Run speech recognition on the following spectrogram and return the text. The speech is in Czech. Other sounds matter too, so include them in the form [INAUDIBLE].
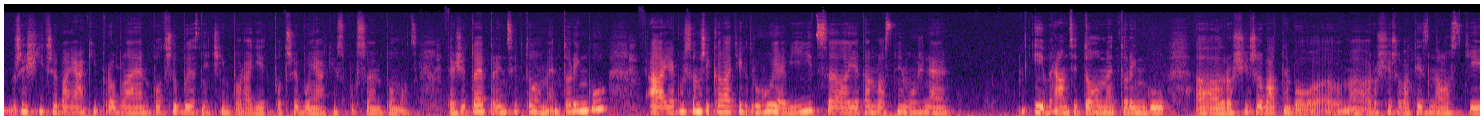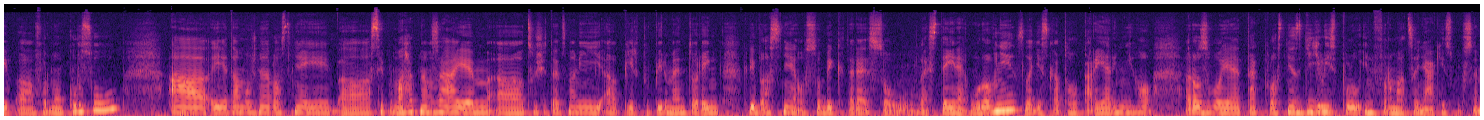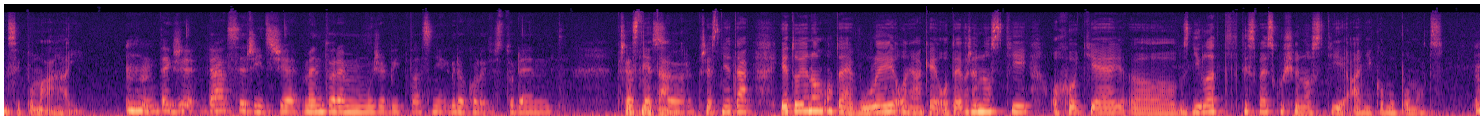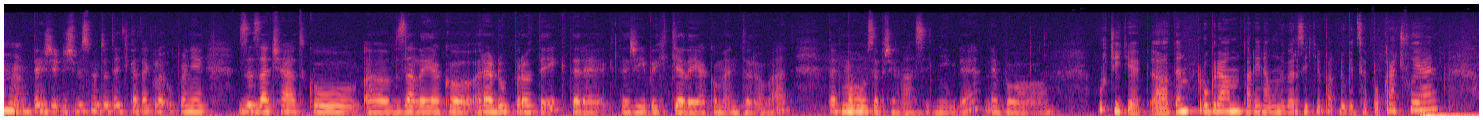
řeší třeba nějaký problém, potřebuje s něčím poradit, potřebuje nějakým způsobem pomoct. Takže to je princip toho mentoringu. A jak už jsem říkala, těch druhů je víc, je tam vlastně možné i v rámci toho mentoringu uh, rozšiřovat nebo uh, rozšiřovat ty znalosti uh, formou kurzů a je tam možné vlastně i si pomáhat navzájem, což je takzvaný peer-to-peer mentoring, kdy vlastně osoby, které jsou ve stejné úrovni z hlediska toho kariérního rozvoje, tak vlastně sdílí spolu informace, nějakým způsobem si pomáhají. Mm-hmm, takže dá se říct, že mentorem může být vlastně kdokoliv, student, Přesně profesor. tak, přesně tak. Je to jenom o té vůli, o nějaké otevřenosti, ochotě uh, sdílet ty své zkušenosti a někomu pomoct. Mm-hmm, takže když bychom to teďka takhle úplně ze začátku uh, vzali jako radu pro ty, které, kteří by chtěli jako mentorovat, tak mohou se přihlásit někde, nebo... Určitě. Ten program tady na Univerzitě Pardubice pokračuje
